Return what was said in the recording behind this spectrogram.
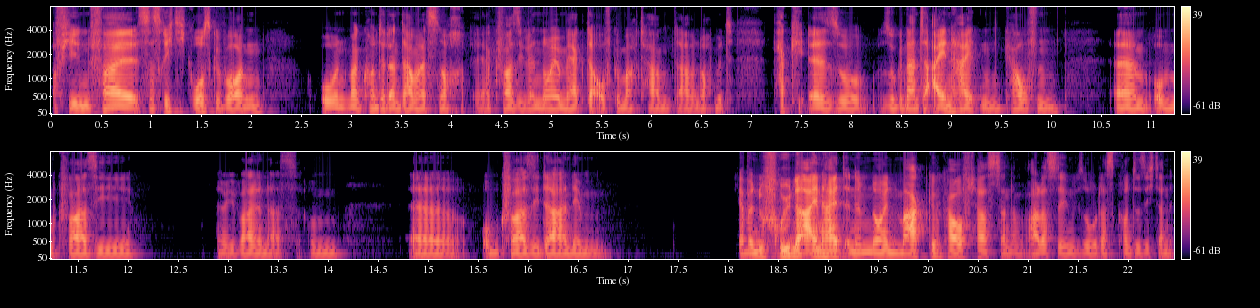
auf jeden Fall ist das richtig groß geworden. Und man konnte dann damals noch, ja, quasi, wenn neue Märkte aufgemacht haben, da noch mit Pak äh, so sogenannte Einheiten kaufen, ähm, um quasi, ja, wie war denn das? Um, äh, um quasi da an dem, ja, wenn du früh eine Einheit in einem neuen Markt gekauft hast, dann war das irgendwie so, das konnte sich dann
